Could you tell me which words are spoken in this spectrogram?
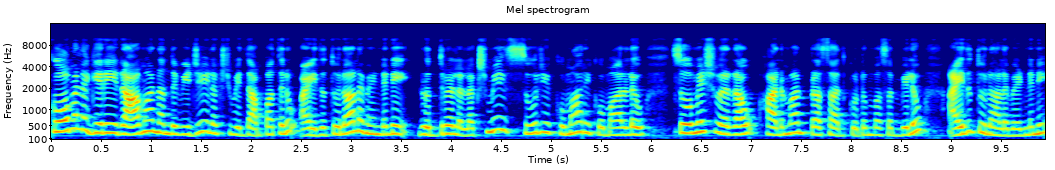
కోమలగిరి రామానంద విజయలక్ష్మి దంపతులు ఐదు తులాల వెండిని రుద్రుల లక్ష్మి సూర్యకుమారి కుమారులు సోమేశ్వరరావు హనుమాన్ ప్రసాద్ కుటుంబ సభ్యులు ఐదు తులాల వెండిని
